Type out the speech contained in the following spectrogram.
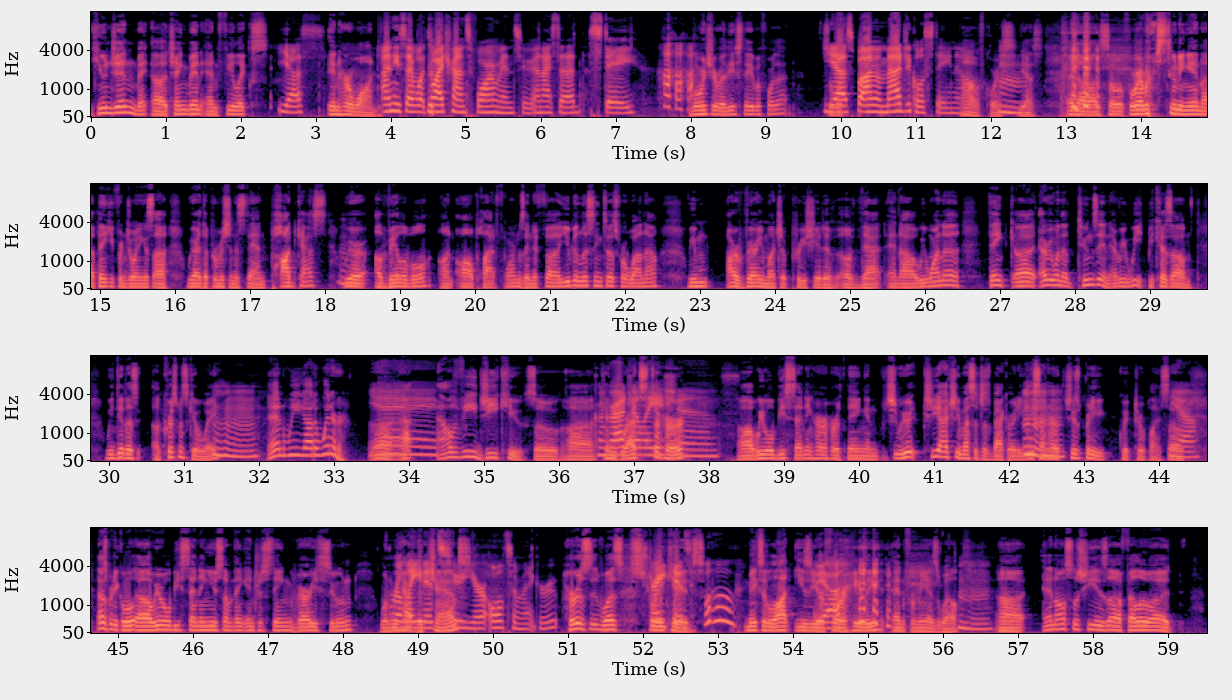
Hyunjin, uh, Changbin, and Felix yes. in her wand. And he said, "What do I transform into?" And I said, "Stay." but weren't you ready to stay before that? So what- yes, but I'm a magical stay now. Oh, of course, Mm. yes. And uh, so, for whoever's tuning in, uh, thank you for joining us. Uh, we are the Permission to Stan podcast. We Mm. are available on all platforms, and if uh, you've been listening to us for a while now, we m- are very much appreciative of that. And uh, we want to thank uh, everyone that tunes in every week because um, we did a, a Christmas giveaway, and we got a winner. Uh, Mm-hmm. Yay. Alvy GQ. So, uh, congrats Congratulations. to her. Uh, we will be sending her her thing, and she we, she actually messaged us back already. We sent her. She was pretty quick to reply, so Mm-hmm, Yeah. that was pretty cool. Uh, we will be sending you something interesting very soon when we have the chance. Related to your ultimate group, Hers was Stray, Stray Kids. Woohoo! Makes it a lot easier Yeah. Mm-hmm. for Haley and for me as well. Uh, and also, she is a fellow uh,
